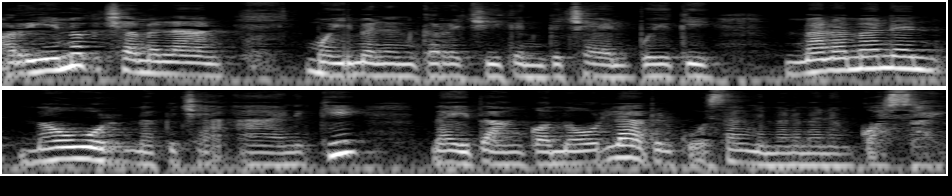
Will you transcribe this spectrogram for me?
Arima ka chamalan, mo imanan karachikan ka chayal buwiki. Manamanan maur ma lah, eh, ka cha aniki, ma ibang ko maur la, pero kusang ni manamanan kosay.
